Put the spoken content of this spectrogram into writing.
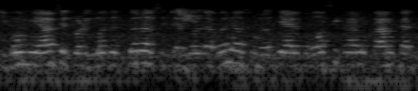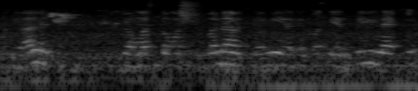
ઈ મમ્મી આવશે, થોડીક મદદ કરાવશે, ત્યારે બધા બનાવશું. અત્યારે તો ઓશિકાનું કામકાજ બધું હાલે છે. જો મસ્ત વસ્તુ બનાવે મમ્મી અને પછી એને સીવી નાખશું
